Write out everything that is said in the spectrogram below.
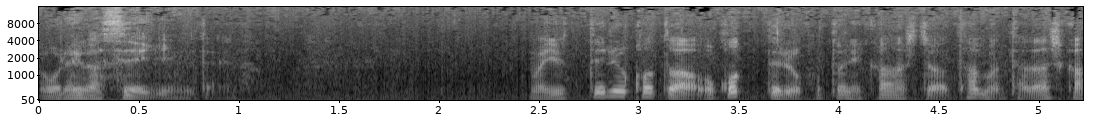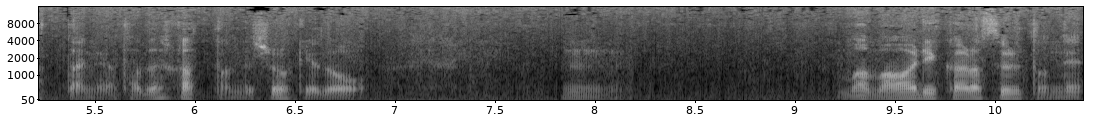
俺が正義みたいな。まあ言ってることは、怒ってることに関しては多分正しかったには正しかったんでしょうけど、うん。まあ、周りからするとね、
